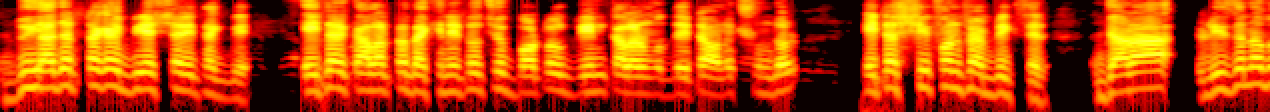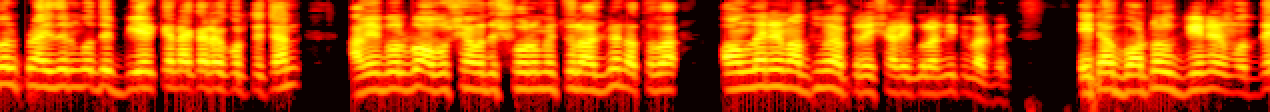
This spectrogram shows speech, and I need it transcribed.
দুই হাজার টাকায় বিয়ের শাড়ি থাকবে। এইটার কালারটা দেখেন, এটা হচ্ছে বটল গ্রিন কালার মধ্যে, এটা অনেক সুন্দর। এটা শিফন ফ্যাব্রিক্স এর যারা রিজনেবল প্রাইসের মধ্যে বিয়ের কেনাকাটা করতে চান, আমি বলব অবশ্যই আমাদের শোরুমে চলে আসবেন অথবা অনলাইনের মাধ্যমে আপনারা এই শাড়িগুলো নিতে পারবেন। এটা বটল গ্রিন এর মধ্যে,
